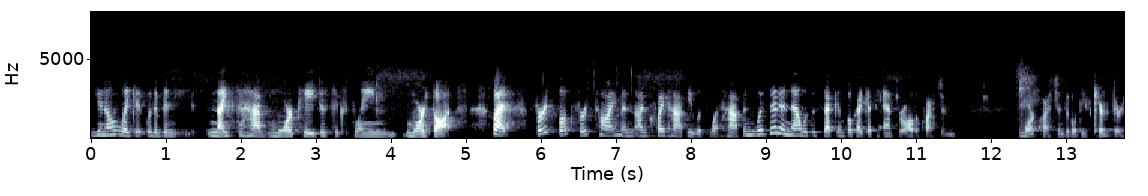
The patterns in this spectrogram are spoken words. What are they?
You know, like it would have been nice to have more pages to explain more thoughts. But first book, first time, and I'm quite happy with what happened with it. And now with the second book, I get to answer all the questions, more questions about these characters.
